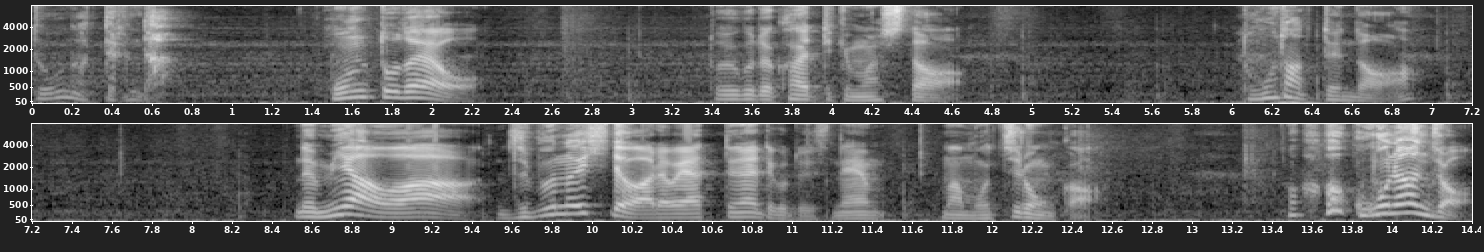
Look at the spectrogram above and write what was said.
どうなってるんだ？本当だよ。ということで帰ってきました。どうなってんだ？でミアは自分の意思ではあれはやってないってことですね。まあもちろんか。ああここにあんじゃん。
